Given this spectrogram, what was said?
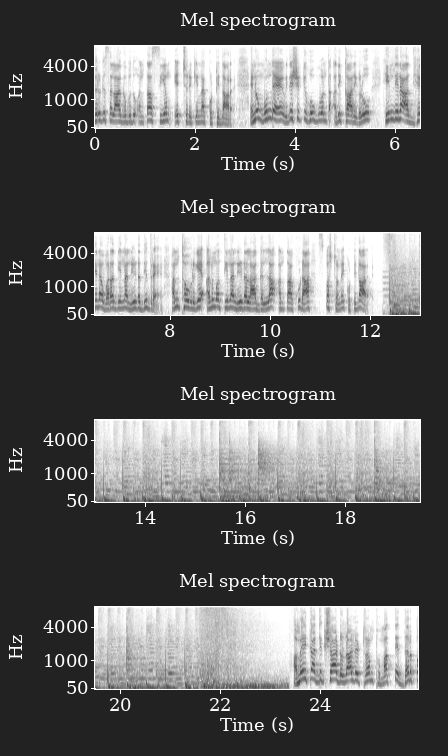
ಜರುಗಿಸಲಾಗುವುದು ಅಂತ ಸಿಎಂ ಎಚ್ಚರಿಕೆಯನ್ನು ಕೊಟ್ಟಿದ್ದಾರೆ. ಇನ್ನು ಮುಂದೆ ವಿದೇಶಕ್ಕೆ ಹೋಗುವಂಥ ಅಧಿಕಾರಿಗಳು ಹಿಂದಿನ ಅಧ್ಯಯನ ವರದಿಯನ್ನು ನೀಡದಿದ್ದರೆ ಅಂಥವ್ರಿಗೆ ಅನುಮತಿಯನ್ನು ನೀಡಲಾಗಲ್ಲ ಅಂತ ಕೂಡ ಸ್ಪಷ್ಟನೆ ಕೊಟ್ಟಿದ್ದಾರೆ. ಅಮೆರಿಕ ಅಧ್ಯಕ್ಷ ಡೊನಾಲ್ಡ್ ಟ್ರಂಪ್ ಮತ್ತೆ ದರ್ಪ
